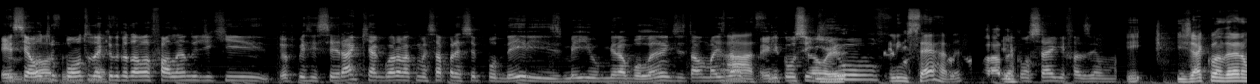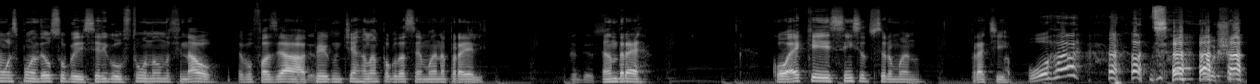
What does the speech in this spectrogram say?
Esse é outro Nossa, ponto daquilo que eu tava falando de que eu pensei, será que agora vai começar a aparecer poderes meio mirabolantes e tal? Mas não, Ah, ele conseguiu. Não, Ele encerra, né? Ele consegue fazer uma. E já que o André não respondeu sobre se ele gostou ou não no final, eu vou fazer a perguntinha relâmpago da semana pra ele. Meu Deus. André, qual é que é a essência do ser humano pra ti? Porra! Poxa.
